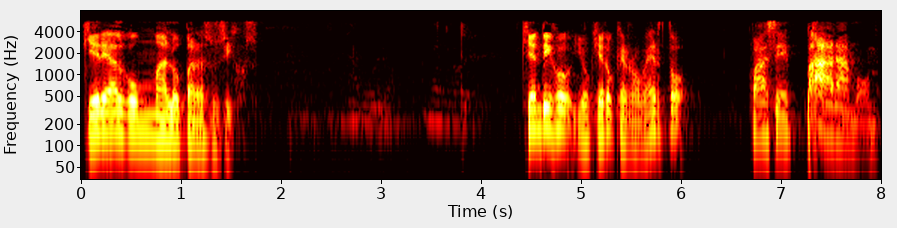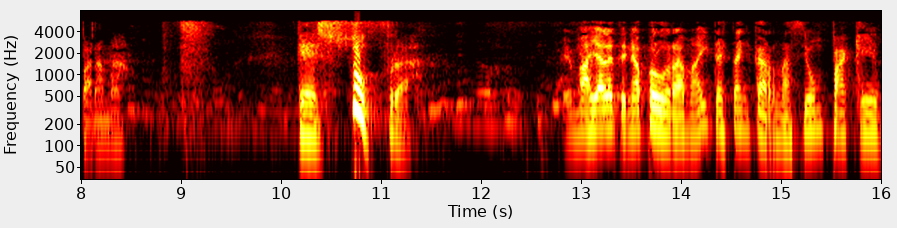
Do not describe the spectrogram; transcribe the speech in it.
quiere algo malo para sus hijos? ¿Quién dijo, yo quiero que Roberto pase páramo en Panamá? Que sufra. Es más, ya le tenía programadita esta encarnación para que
